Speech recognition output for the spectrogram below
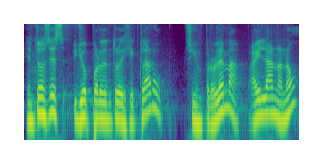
Entonces yo por dentro dije, claro, sin problema, hay lana, ¿no?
